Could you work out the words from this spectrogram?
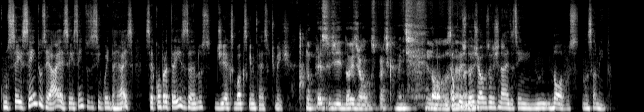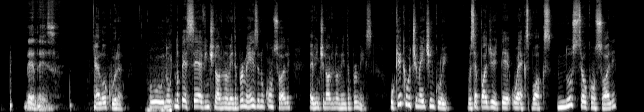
com 600 reais, 650 reais, você compra 3 anos de Xbox Game Pass Ultimate. No preço de dois jogos, praticamente, novos, É o né, preço de dois jogos originais, assim, novos, lançamento. Beleza. É loucura. O, no, no PC é R$29,90 por mês e no console é R$29,90 por mês. O que, que o Ultimate inclui? Você pode ter o Xbox no seu console,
